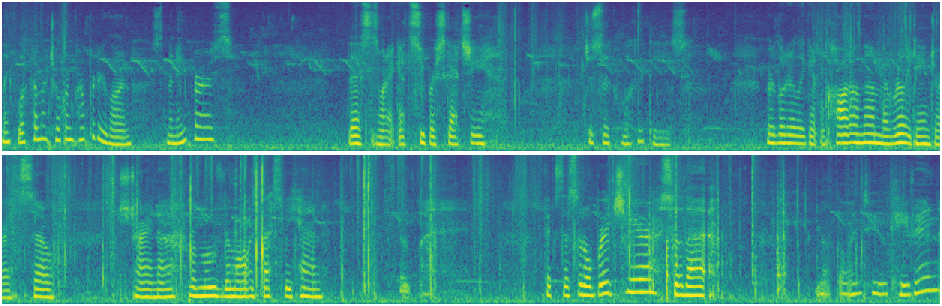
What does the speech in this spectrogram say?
like, look how much open property line. So the neighbors. This is when it gets super sketchy. Just like, look at these. We're literally getting caught on them. They're really dangerous. So just trying to remove them all as best we can. Oop. Fix this little bridge here so that going to cave in.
